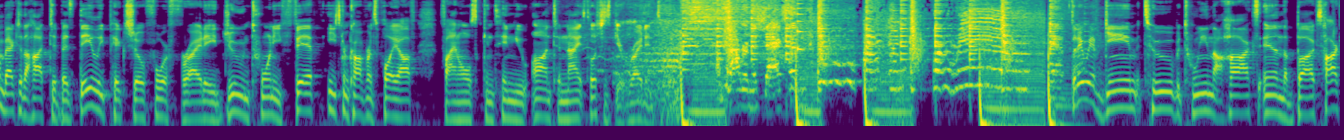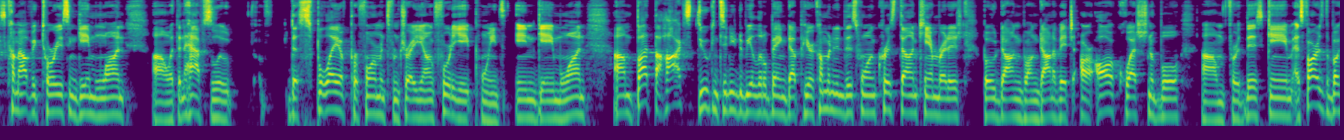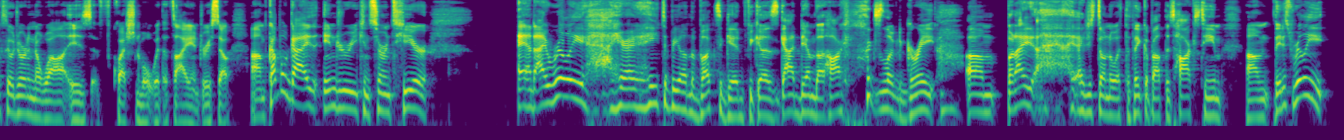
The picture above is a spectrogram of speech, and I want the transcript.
welcome back to the Hot Tip Bets Daily Pick Show for Friday, June 25th. Eastern Conference Playoff Finals continue on tonight, so let's just get right into it. Today we have game two between the Hawks and the Bucks. Hawks come out victorious in game one uh, with an absolute display of performance from Trae Young, 48 points in game one. Um, but the Hawks do continue to be a little banged up here. Coming into this one, Kris Dunn, Cam Reddish, Bogdan Bogdanovic are all questionable um, for this game. As far as the Bucks go, Jordan Nwora is questionable with a thigh injury. So a um, couple guys injury concerns here. And I really, I hate to be on the Bucks again because goddamn the Hawks looked great. Um, but I, I just don't know what to think about this Hawks team. Um, they just really,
